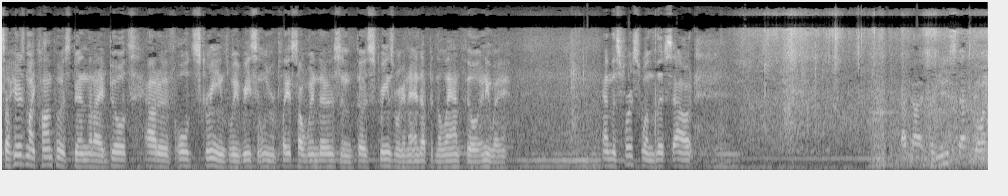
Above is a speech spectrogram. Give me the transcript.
So here's my compost bin that I built out of old screens. We recently replaced our windows and those screens were going to end up in the landfill anyway. And this first one lifts out. I've got the new stuff going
